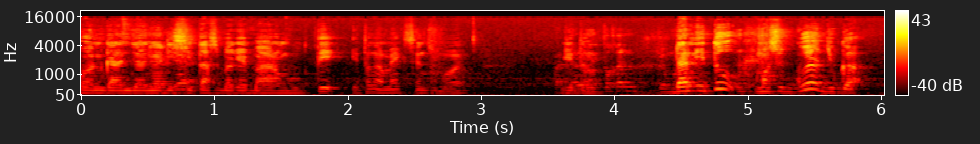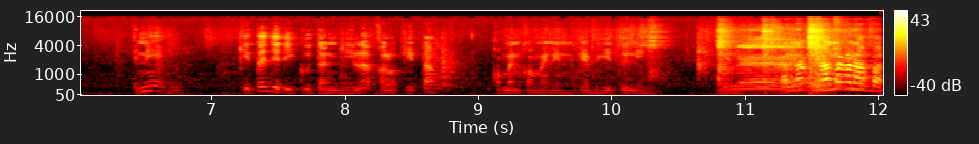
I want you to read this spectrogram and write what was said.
pohon ganjanya Ganja. disita sebagai barang bukti itu nggak make sense boy. Gitu. itu kan dan itu maksud gue juga ini kita jadi ikutan gila kalau kita komen-komenin kayak begitu nih bener. Karena karena kenapa?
